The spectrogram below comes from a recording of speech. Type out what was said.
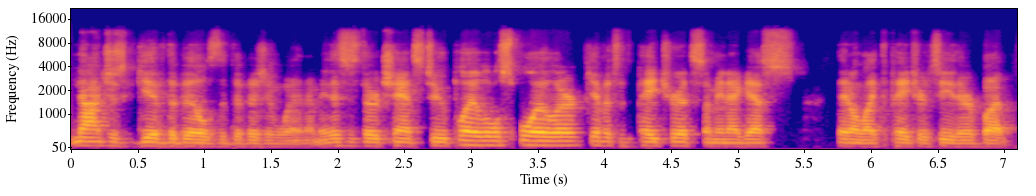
not just give the Bills the division win. I mean, this is their chance to play a little spoiler, give it to the Patriots. I mean, I guess they don't like the Patriots either, but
